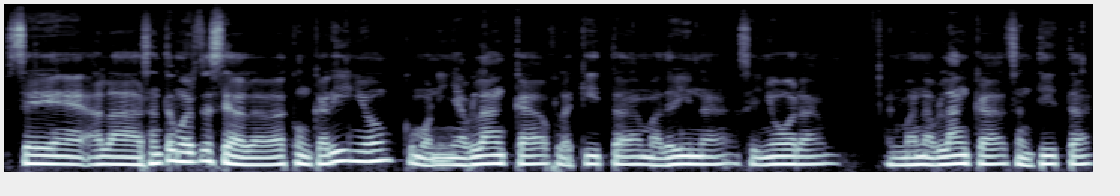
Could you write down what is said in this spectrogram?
Se, a la Santa Muerte se habla con cariño, como niña blanca, flaquita, madrina, señora, hermana blanca, santita,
